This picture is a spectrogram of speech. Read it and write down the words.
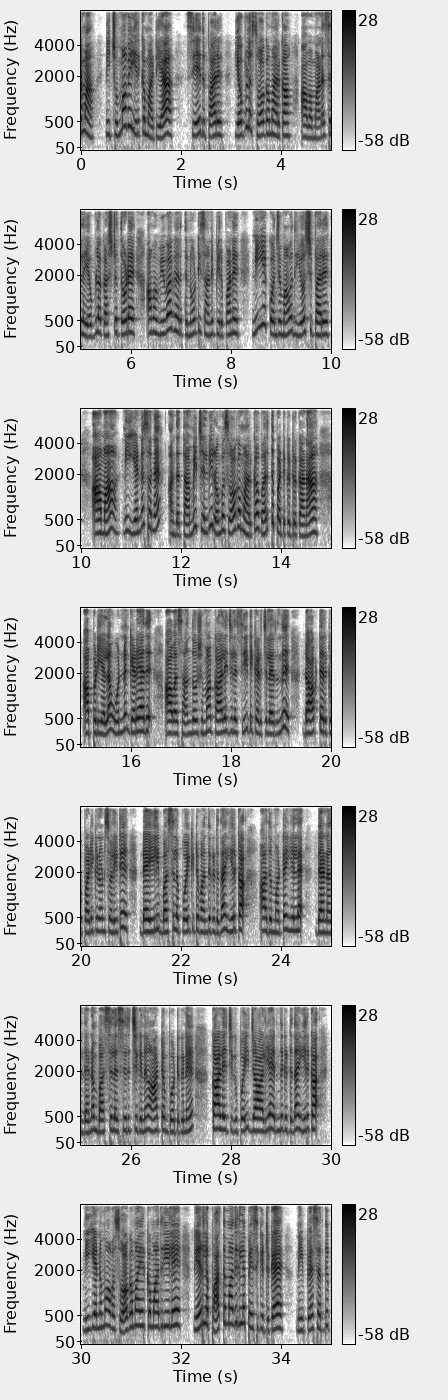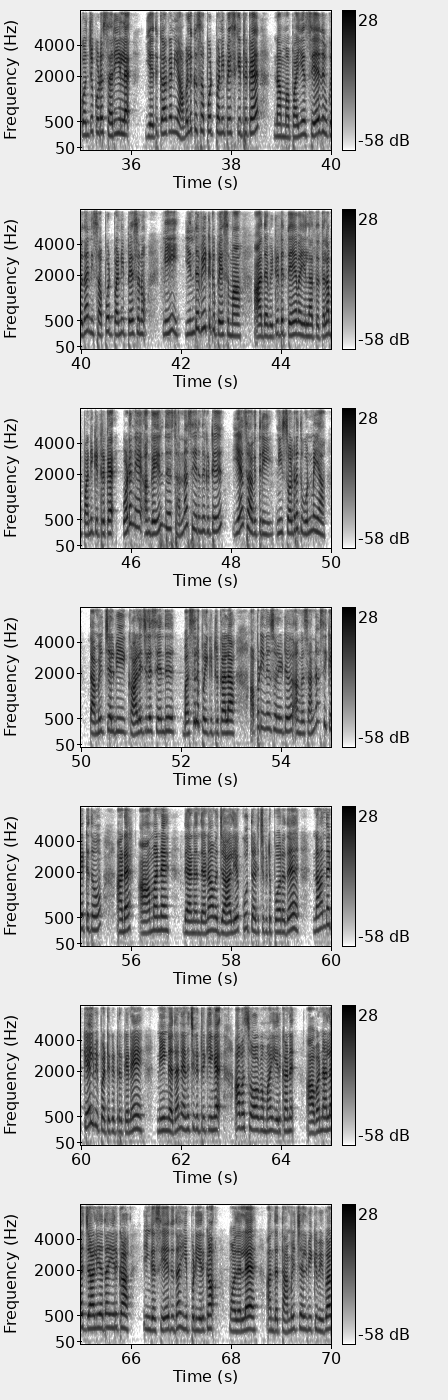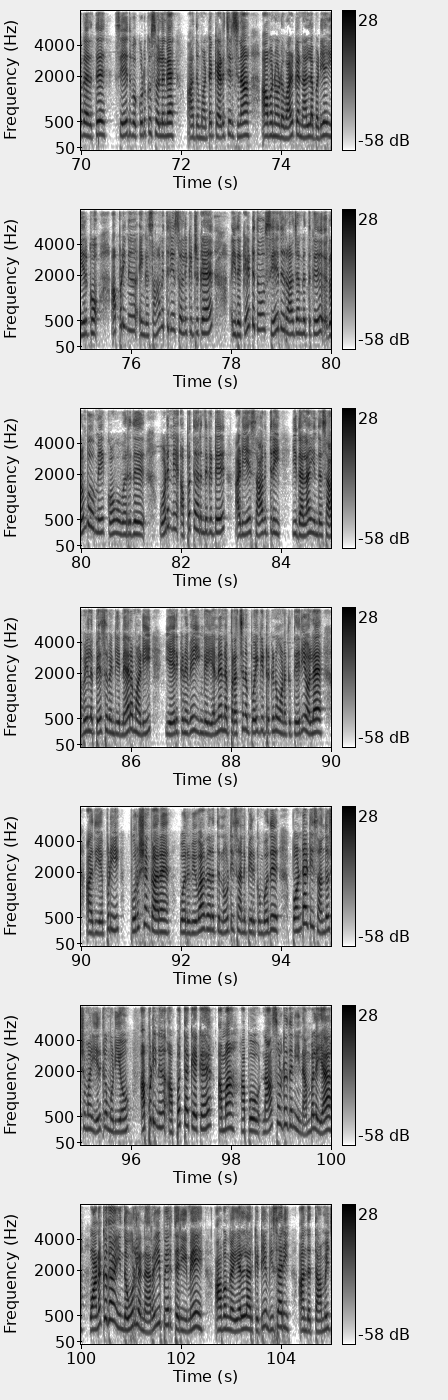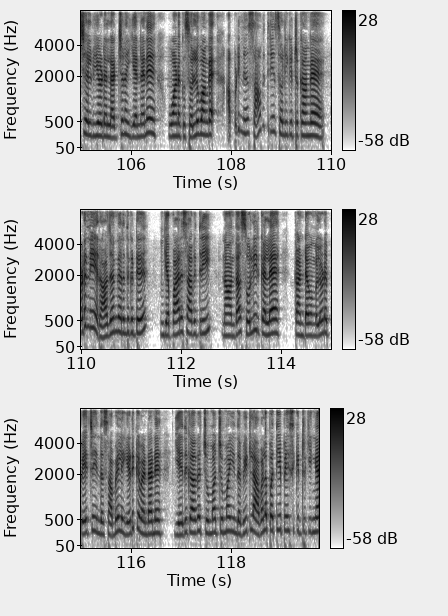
ஏமா நீ சும்மாவே இருக்க மாட்டியா? சேது பாரு எவ்வளோ சோகமாக இருக்கான். அவன் மனசில் எவ்வளோ கஷ்டத்தோட அவன் விவாகரத்து நோட்டீஸ் அனுப்பியிருப்பான்னு நீயே கொஞ்சமாவது யோசிச்சுப்பாரு ஆமாம் நீ என்ன சொன்ன? அந்த தமிழ்ச்செல்வி ரொம்ப சோகமாக இருக்கா? வருத்தப்பட்டுக்கிட்டு இருக்கானா? அப்படியெல்லாம் ஒன்றும் கிடையாது. அவள் சந்தோஷமாக காலேஜில் சீட்டு கிடைச்சல இருந்து டாக்டருக்கு படிக்கணும்னு சொல்லிட்டு டெய்லி பஸ்ஸில் போய்கிட்டு வந்துக்கிட்டு தான் இருக்கா. அது மட்டும் இல்லை தினம் தினம் பஸ்ஸில் சிரிச்சுக்கின்னு ஆட்டம் போட்டுக்கின்னு காலேஜுக்கு போய் ஜாலியாக இருந்துக்கிட்டு தான் இருக்கா. நீ என்னமோ அவள் சோகமாக இருக்க மாதிரியிலே நேரில் பார்த்த மாதிரியில பேசிக்கிட்டு இருக்க. நீ பேசுறது கொஞ்சம் கூட சரியில்லை. எதுக்காக நீ அவளுக்கு சப்போர்ட் பண்ணி பேசிக்கிட்டு இருக்க? நம்ம பையன் சேதுவுக்கு தான் நீ சப்போர்ட் பண்ணி பேசணும். நீ இந்த வீட்டுக்கு பேசுமா? அதை விட்டுட்டு தேவையில்லாததெல்லாம் பண்ணிக்கிட்டு இருக்க. உடனே அங்கே இருந்த சன்னாசி இருந்துக்கிட்டு ஏன் சாவித்ரி நீ சொல்றது உண்மையா? தமிழ்ச்செல்வி காலேஜில் சேர்ந்து பஸ்ஸில் போய்கிட்டு இருக்காளா அப்படின்னு சொல்லிட்டு அங்கே சன்னாசி கேட்டதும் அட ஆமாண்ணே. தினம் தினம் அவள் ஜாலியாக கூத்தடிச்சுக்கிட்டு போகிறத நான் தான் கேள்விப்பட்டுக்கிட்டு இருக்கேனே. நீங்கள் தான் நினச்சிக்கிட்டு இருக்கீங்க. அவள் சோகமாக இருக்கான்னு. அவள் நல்லா ஜாலியாக தான் இருக்கா. இங்கே சேது தான் இப்படி இருக்கான். முதல்ல அந்த தமிழ்ச்செல்விக்கு விவாகரத்து சேதுவை கொடுக்க சொல்லுங்க. அது மட்டும் கிடச்சிருச்சுன்னா அவனோட வாழ்க்கை நல்லபடியாக இருக்கும். அப்படின்னு எங்கள் சாவித்திரியை சொல்லிக்கிட்டு இருக்க. இதை கேட்டதும் சேது ராஜாங்கத்துக்கு ரொம்பவுமே கோபம் வருது. உடனே அப்பத்தா இருந்துக்கிட்டு அடியே சாவித்திரி இதெல்லாம் இந்த சபையில் பேச வேண்டிய நேரமாடி. ஏற்கனவே இங்கே என்னென்ன பிரச்சனை போய்கிட்டு இருக்குன்னு உனக்கு தெரியும்ல. அது எப்படி புருஷன்காரன் ஒரு விவாகரத்து நோட்டீஸ் அனுப்பியிருக்கும்போது பொண்டாட்டி சந்தோஷமா இருக்க முடியும்? அப்படின்னு அப்பத்தா கேட்க அம்மா அப்போ நான் சொல்றத நீ நம்பலையா? உனக்கு தான் இந்த ஊர்ல நிறைய பேர் தெரியுமே. அவங்க எல்லார்கிட்டேயும் விசாரி அந்த தமிழ்ச்செல்வியோட லட்சணம் என்னன்னு உனக்கு சொல்லுவாங்க அப்படின்னு சாவித்திரியும் சொல்லிக்கிட்டு இருக்காங்க. உடனே ராஜாங்க இருந்துக்கிட்டு இங்க பாரு சாவித்ரி நான் தான் சொல்லியிருக்கேன்ல கண்டவங்களோட பேச்சை இந்த சபையில் எடுக்க வேண்டான்னு எதுக்காக சும்மா சும்மா இந்த வீட்டில் அவளை பற்றியே பேசிக்கிட்டு இருக்கீங்க?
